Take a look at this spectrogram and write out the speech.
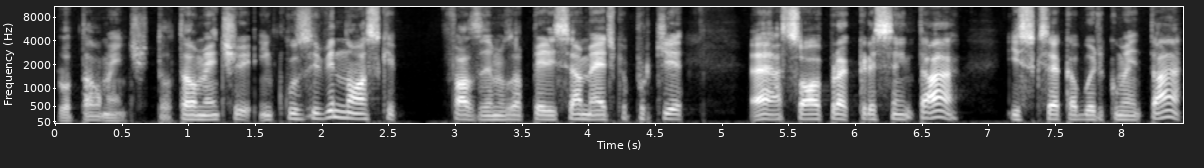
Totalmente, totalmente. Inclusive nós que fazemos a perícia médica, porque é, só para acrescentar isso que você acabou de comentar,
